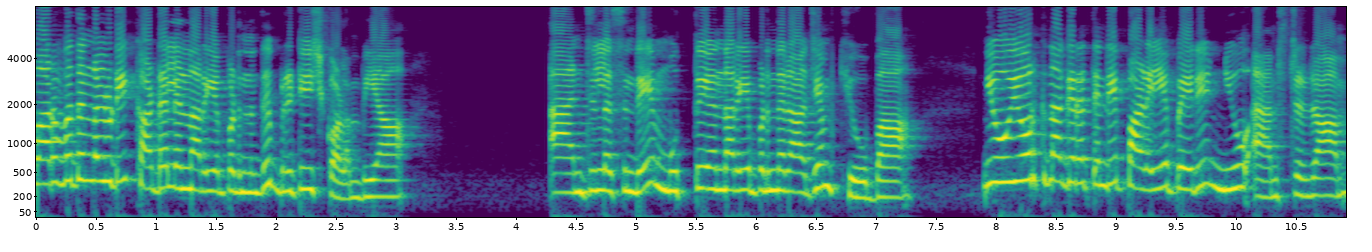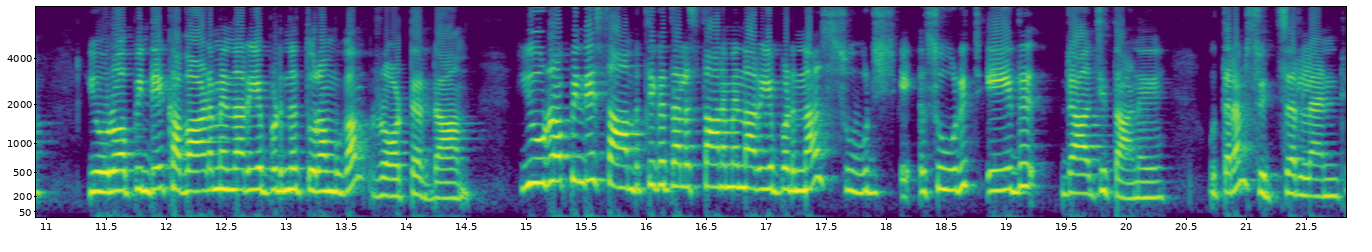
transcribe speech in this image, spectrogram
പർവതങ്ങളുടെ കടൽ എന്നറിയപ്പെടുന്നത് ബ്രിട്ടീഷ് കൊളംബിയ. ആൻഡലസിന്റെ മുത്ത് എന്നറിയപ്പെടുന്ന രാജ്യം ക്യൂബ. ന്യൂയോർക്ക് നഗരത്തിന്റെ പഴയ പേര് ന്യൂ ആംസ്റ്റർഡാം. യൂറോപ്പിന്റെ കവാടം എന്നറിയപ്പെടുന്ന തുറമുഖം റോട്ടർഡാം. യൂറോപ്പിന്റെ സാമ്പത്തിക തലസ്ഥാനം എന്നറിയപ്പെടുന്ന സൂറിച്ച് സൂറിച്ച് ഏത് രാജ്യത്താണ്? ഉത്തരം സ്വിറ്റ്സർലൻഡ്.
